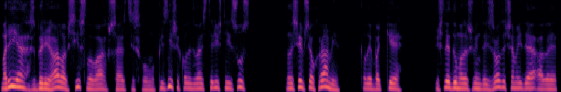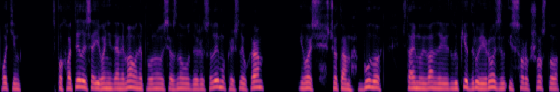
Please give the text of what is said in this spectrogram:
Марія зберігала всі слова в серці своєму. Пізніше, коли 12-річний Ісус залишився в храмі, коли батьки пішли, думали, що він десь з родичами йде, але потім спохватилися, його ніде нема, вони повернулися знову до Єрусалиму, прийшли в храм. І ось що там було, читаємо Івана від Луки, другий розділ із 46-го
